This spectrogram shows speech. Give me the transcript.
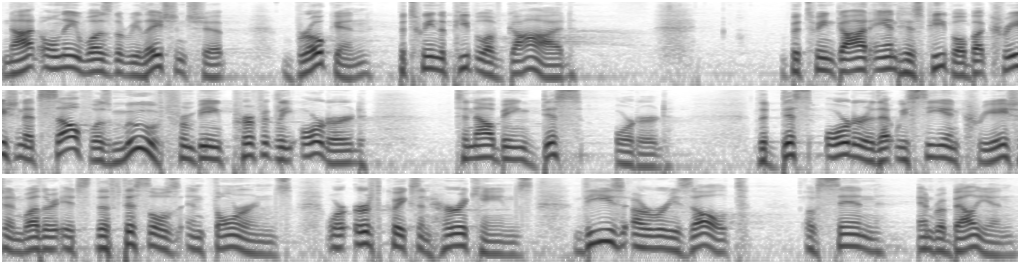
Not only was the relationship broken between the people of God, between God and his people, but creation itself was moved from being perfectly ordered to now being disordered. The disorder that we see in creation, whether it's the thistles and thorns or earthquakes and hurricanes, these are a result of sin and rebellion.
